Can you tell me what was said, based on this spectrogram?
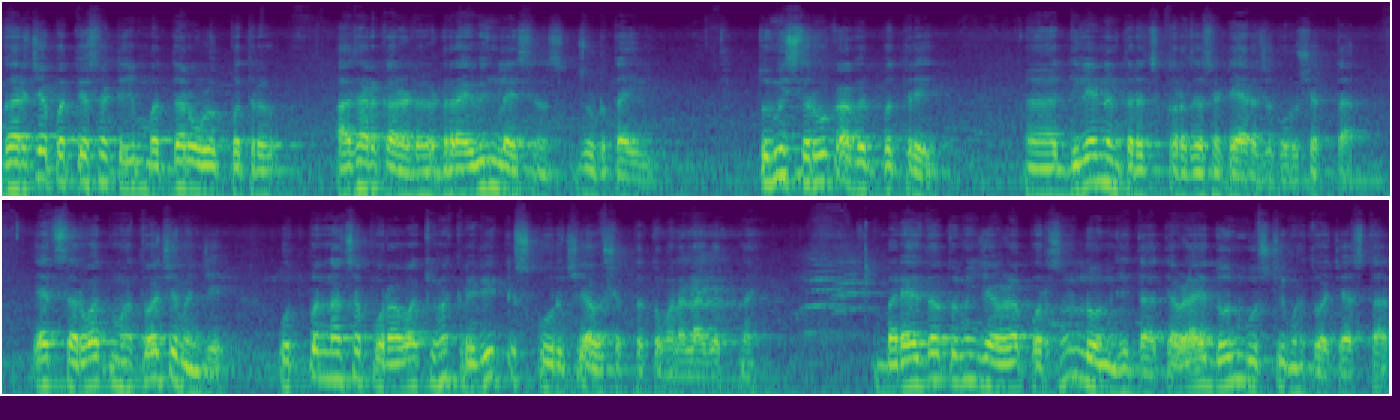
घरच्या पत्त्यासाठी मतदार ओळखपत्र आधार कार्ड ड्रायव्हिंग लायसन्स जोडता येईल. तुम्ही सर्व कागदपत्रे दिल्यानंतरच कर्जासाठी अर्ज करू शकता. यात सर्वात महत्त्वाचे म्हणजे उत्पन्नाचा पुरावा किंवा क्रेडिट स्कोअरची आवश्यकता तुम्हाला लागत नाही. बऱ्याचदा तुम्ही ज्यावेळेला पर्सनल लोन घेता त्यावेळेला या दोन गोष्टी महत्त्वाच्या असतात.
